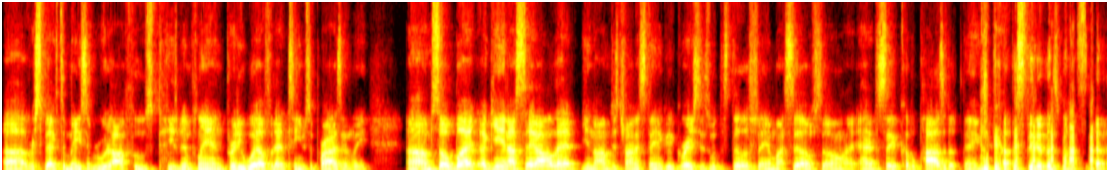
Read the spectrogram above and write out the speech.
uh, respect to Mason Rudolph, who's he's been playing pretty well for that team, surprisingly. Um, so, but again, I say all that, you know, I'm just trying to stay in good graces with the Steelers fan myself. So I, I had to say a couple positive things about the Steelers myself.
